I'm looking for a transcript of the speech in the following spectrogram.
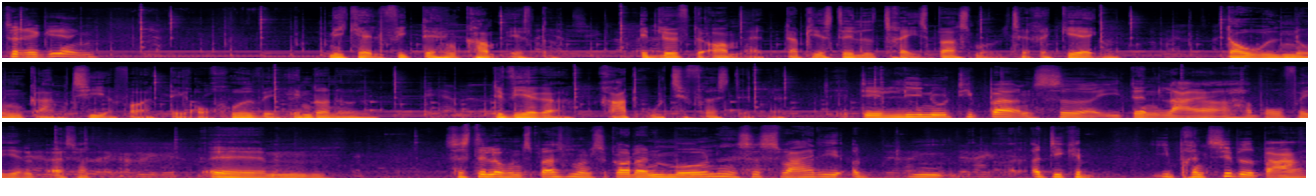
til regeringen. Michael fik det, han kom efter. Et løfte om, at der bliver stillet tre spørgsmål til regeringen, dog uden nogen garantier for, at det overhovedet vil ændre noget. Det virker ret utilfredsstillende. Det er lige nu, de børn sidder i den lejr og har brug for hjælp. Altså, øhm, så stiller hun spørgsmål, så går der en måned, så svarer de, og, og de kan i princippet bare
